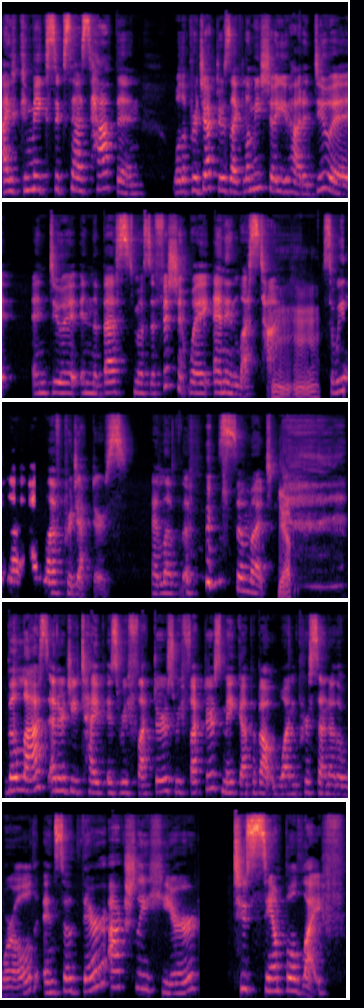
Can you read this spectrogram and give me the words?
I can make success happen. Well, the projector's like, let me show you how to do it and do it in the best, most efficient way and in less time. Mm-hmm. So we love, I love projectors. I love them so much. Yep. The last energy type is reflectors. Reflectors make up about 1% of the world. And so they're actually here to sample life.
